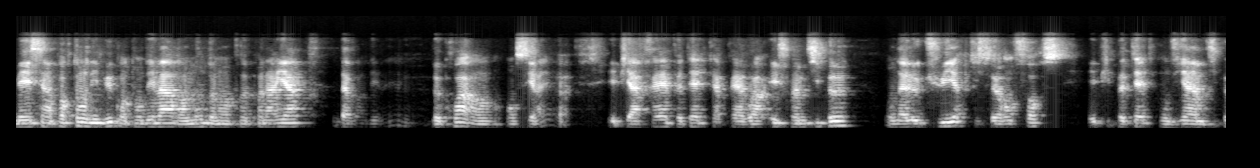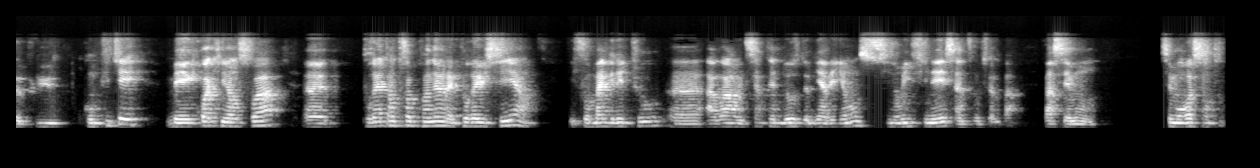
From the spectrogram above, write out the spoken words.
mais c'est important au début, quand on démarre dans le monde de l'entrepreneuriat, d'avoir des rêves, de croire en, ses rêves. Et puis après, peut-être qu'après avoir échoué un petit peu, on a le cuir qui se renforce et puis peut-être qu'on devient un petit peu plus compliqué. Mais quoi qu'il en soit, pour être entrepreneur et pour réussir, il faut malgré tout avoir une certaine dose de bienveillance, sinon, in fine, ça ne fonctionne pas. Enfin, c'est mon, c'est mon ressenti.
